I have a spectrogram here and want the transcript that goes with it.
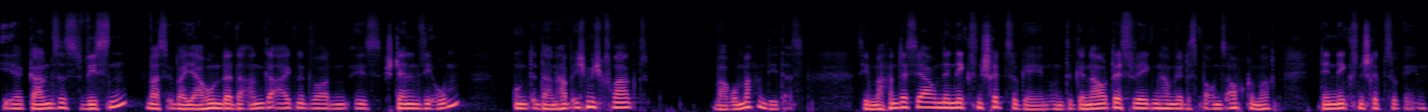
ihr ganzes Wissen, was über Jahrhunderte angeeignet worden ist, stellen sie um. Und dann habe ich mich gefragt, warum machen die das? Sie machen das ja, um den nächsten Schritt zu gehen. Und genau deswegen haben wir das bei uns auch gemacht, den nächsten Schritt zu gehen.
